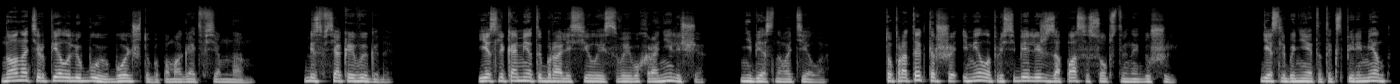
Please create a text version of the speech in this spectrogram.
но она терпела любую боль, чтобы помогать всем нам. Без всякой выгоды. Если кометы брали силы из своего хранилища, небесного тела, то протекторша имела при себе лишь запасы собственной души. Если бы не этот эксперимент,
